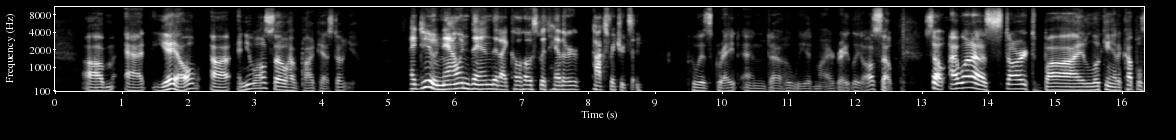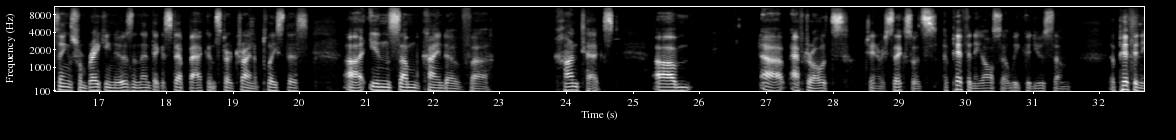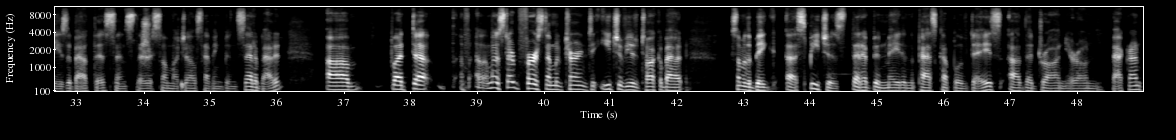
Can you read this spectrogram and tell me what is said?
um, at Yale. Uh, and you also have a podcast, don't you? I do now and then that I co host with Heather Cox Richardson who is great and uh, who we admire greatly also. So I want to start by looking at a couple things from breaking news and then take a step back and start trying to place this uh, in some kind of uh, context. Um, uh, after all, it's January 6th, so it's Epiphany also. We could use some epiphanies about this since there is so much else having been said about it. Um, but uh, I'm going to start first. I'm going to turn to each of you to talk about some of the big uh, speeches that have been made in the past couple of days uh, that draw on your own background.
